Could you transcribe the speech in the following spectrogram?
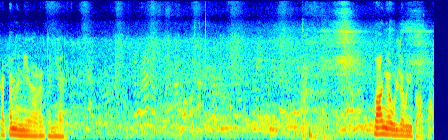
கட்டண நீராடல் தனியாக இருக்கு. வாங்க உள்ளே போய் பார்ப்போம்.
